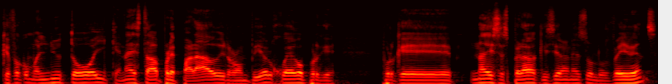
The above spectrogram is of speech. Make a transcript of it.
que fue como el new toy, que nadie estaba preparado y rompió el juego porque, porque nadie se esperaba que hicieran eso los Ravens.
